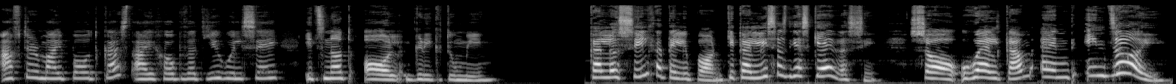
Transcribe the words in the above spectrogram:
After my podcast, I hope that you will say it's not all Greek to me. Καλώς ήλθατε λοιπόν και καλή σας διασκέδαση. So, welcome and enjoy!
